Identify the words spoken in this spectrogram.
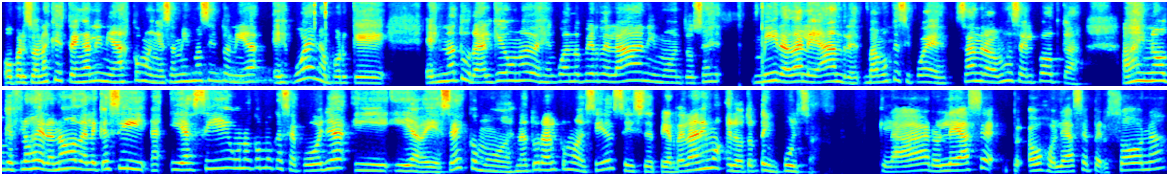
o personas que estén alineadas como en esa misma sintonía, es bueno porque es natural que uno de vez en cuando pierde el ánimo. Entonces, mira, dale, Andrés, vamos que sí puedes, Sandra, vamos a hacer el podcast, ay, no, qué flojera, no, dale que sí, y así uno como que se apoya y, y a veces, como es natural, como decía, si se pierde el ánimo, el otro te impulsa. Claro, le hace, ojo, le hace persona,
